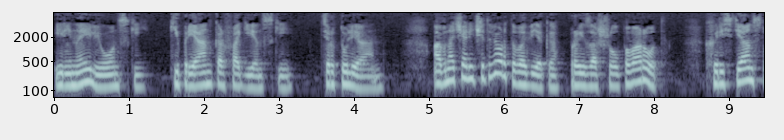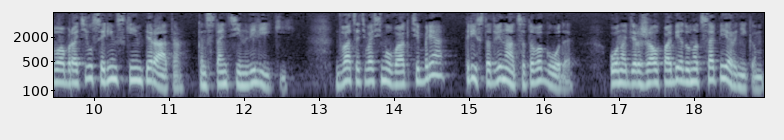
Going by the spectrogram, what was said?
Ириней Леонский, Киприан Карфагенский, Тертулиан – а в начале IV века произошел поворот. К христианству обратился римский император Константин Великий. 28 октября 312 года он одержал победу над соперником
